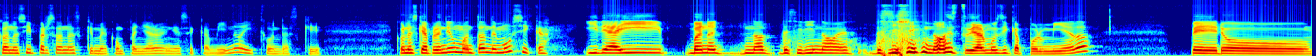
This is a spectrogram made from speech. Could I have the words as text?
conocí personas que me acompañaron en ese camino y con las que, con las que aprendí un montón de música. Y de ahí, bueno, no, decidí, no, decidí no estudiar música por miedo, pero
